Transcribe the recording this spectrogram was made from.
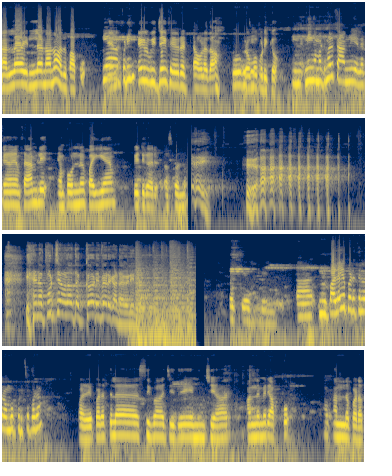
நல்லா இல்லைனாலும் அது பார்ப்போம். ஏன் அப்படி? எங்களுக்கு விஜய் ஃபேவரட் அவ்வளவுதான். ரொம்ப பிடிக்கும். நீங்க- மட்டுமே ஃபேமிலி எல்லாரும் என் ஃபேமிலி என் பொண்ணு பையன் வீட்டுக்காரு ஹஸ்பண்ட் என்ன பிடிச்ச அவ்வளோ கோடி பேர் இருக்காண்டா வெளியில. ஓகே ஓகே உங்களுக்கு பழைய படத்துல ரொம்ப பிடிச்ச படம்? பழைய படத்துல சிவாஜிது எம்ஜிஆர் அந்த மாதிரி அப்போ. அந்த படம்.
